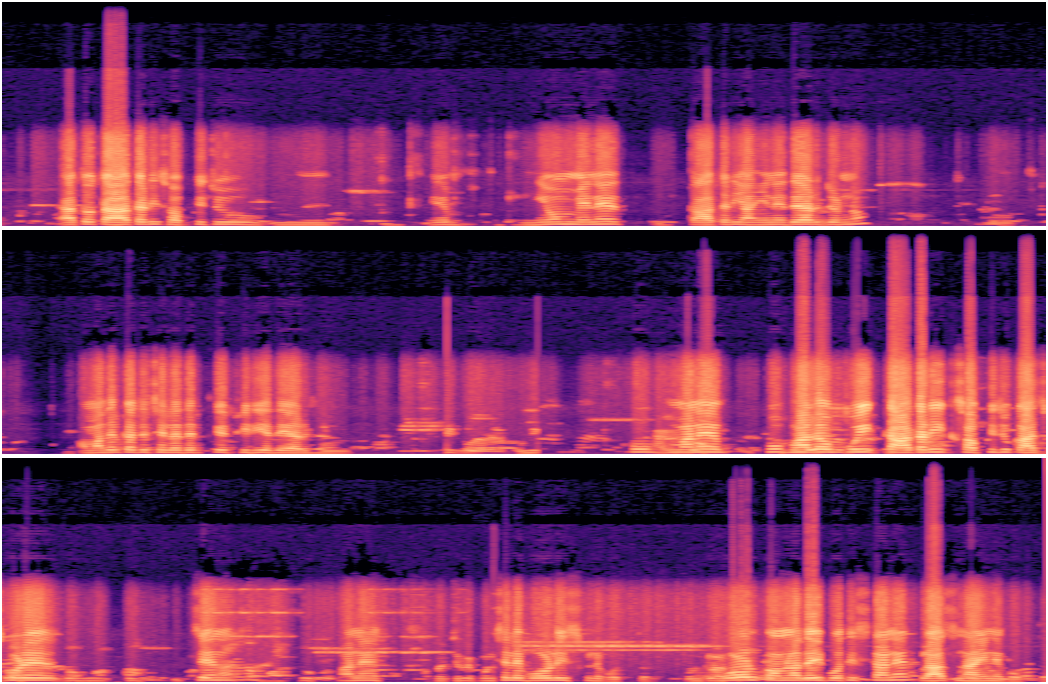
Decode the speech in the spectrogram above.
এত তাড়াতাড়ি সবকিছু নিয়ম মেনে তাড়াতাড়ি এনে দেওয়ার জন্য, আমাদের কাছে ছেলেদেরকে ফিরিয়ে দেওয়ার জন্য। খুব মানে খুব ভালো, কুইক, তাড়াতাড়ি সবকিছু কাজ করে মানে ছেলে বোর্ড স্কুলে পড়তো। বোর্ড কমলাদেবী প্রতিষ্ঠানে ক্লাস নাইনে পড়তো।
